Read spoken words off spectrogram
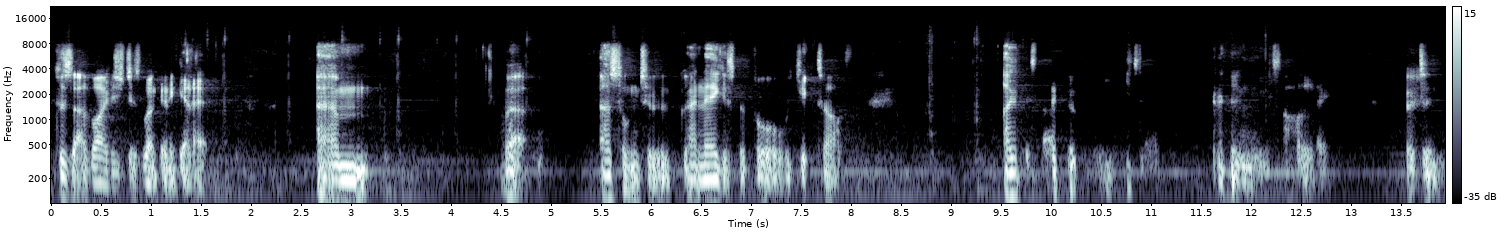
because otherwise you just weren't going to get it. Um, but I was talking to Grand Nagus before we kicked off. I, just, I took for holiday. In,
